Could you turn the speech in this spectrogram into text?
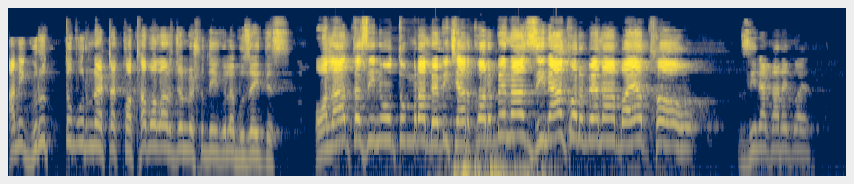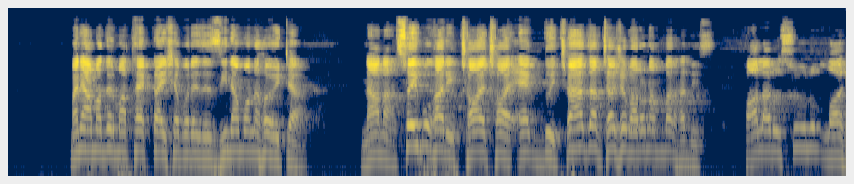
আমি গুরুত্বপূর্ণ একটা কথা বলার জন্য শুধু এগুলো বুঝাইতেছি ওলা তাজিনু তোমরা ব্যবিচার করবে না জিনা করবে না বায়াত হও জিনা কারে কয় মানে আমাদের মাথায় একটা আইসা পড়ে যে জিনা মনে হয় ওইটা না না সই বুখারি ছয় ছয় এক দুই ছয় হাজার ছয়শো বারো নম্বর হাদিস পালা রসুল্লাহ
